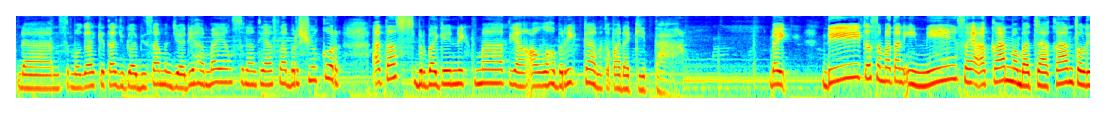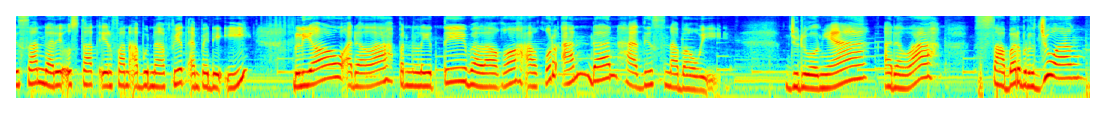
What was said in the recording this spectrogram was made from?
dan semoga kita juga bisa menjadi hamba yang senantiasa bersyukur atas berbagai nikmat yang Allah berikan kepada kita. Baik, di kesempatan ini saya akan membacakan tulisan dari Ustadz Irfan Abu Nafid MPDI. Beliau adalah peneliti balaghah Al-Quran dan hadis Nabawi. Judulnya adalah Sabar Berjuang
